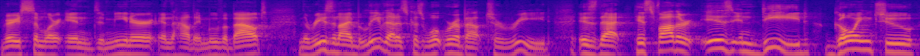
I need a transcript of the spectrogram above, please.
very similar in demeanor and how they move about. And the reason I believe that is because what we're about to read is that his father is indeed going to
